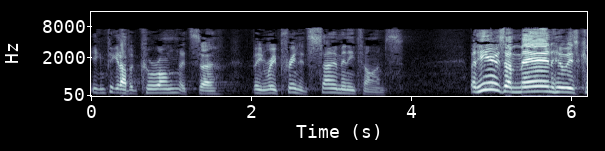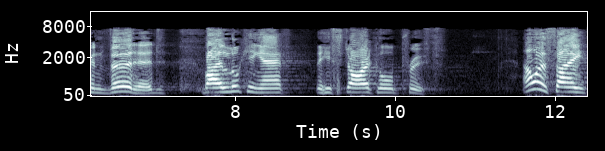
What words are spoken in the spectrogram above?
you can pick it up at Koorong. It's uh, been reprinted so many times. But here's a man who is converted by looking at the historical proof. I want to say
